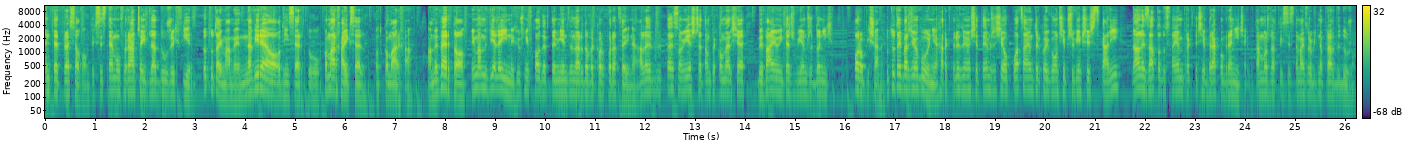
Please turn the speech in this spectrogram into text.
enterprise'ową, tych systemów raczej dla dużych firm. To tutaj mamy Navireo od Insertu, Komarcha XL od Komarcha, mamy Verto, i mamy wiele innych, już nie wchodzę w te międzynarodowe korporacyjne, ale te są jeszcze tam w e-commerce, bywają i też wiem, że do nich sporo piszemy. Bo tutaj bardziej ogólnie charakteryzują się tym, że się opłacają tylko i wyłącznie przy większej skali, no ale za to dostajemy praktycznie brak ograniczeń, bo tam można w tych systemach zrobić naprawdę dużo.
